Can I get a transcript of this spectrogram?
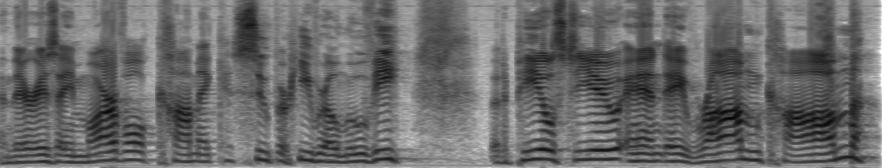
and there is a Marvel comic superhero movie that appeals to you, and a rom com,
